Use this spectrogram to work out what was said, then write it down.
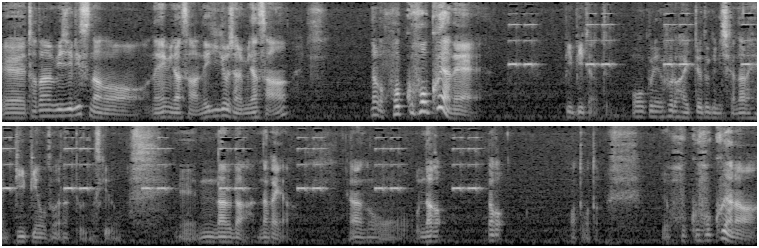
えー、ただの美人リスナーのね皆さんネギ業者の皆さんなんかホクホクやね。ピーピーってなってる。大国の風呂入ってる時にしかならへんピーピーの音が鳴っておりますけど、えー、なるな長いな。あのー、長っ。長っ。またまた。ホクホクやな。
